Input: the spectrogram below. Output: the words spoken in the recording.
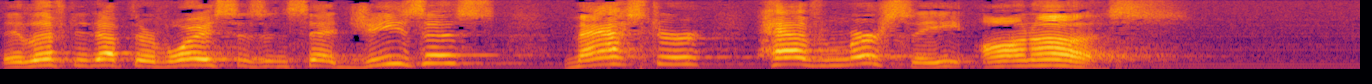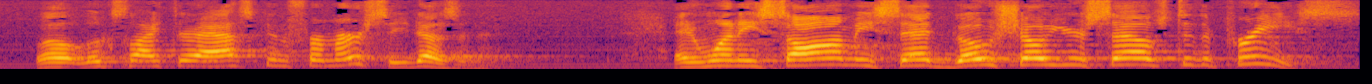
They lifted up their voices and said, Jesus, Master, have mercy on us. Well, it looks like they're asking for mercy, doesn't it? And when he saw him, he said, Go show yourselves to the priests.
